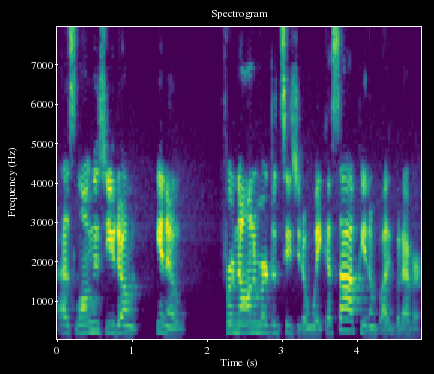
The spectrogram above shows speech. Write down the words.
as long as you don't you know for non-emergencies you don't wake us up you don't like whatever.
